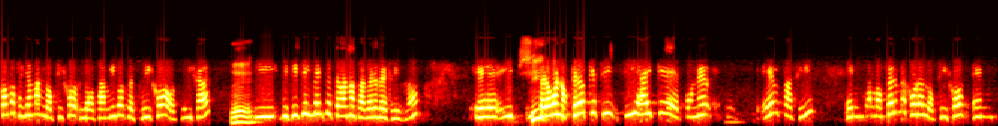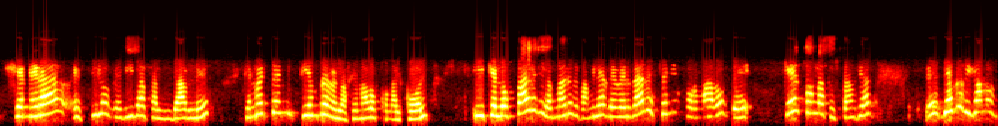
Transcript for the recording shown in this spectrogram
cómo se llaman los hijos, los amigos de su hijo o su hija, y difícilmente te van a saber decir, ¿no? Eh, y, Pero bueno, creo que sí, sí hay que poner énfasis en conocer mejor a los hijos, en generar estilos de vida saludables que no estén siempre relacionados con alcohol, y que los padres y las madres de familia de verdad estén informados de qué son las sustancias, eh, ya no digamos,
